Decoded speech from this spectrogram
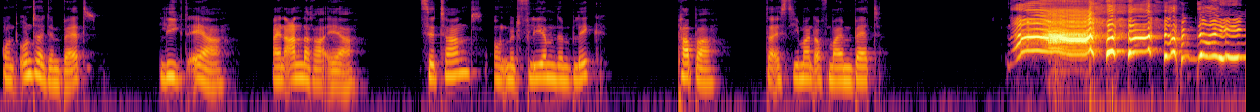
Und unter dem Bett liegt er, ein anderer er, zitternd und mit flehendem Blick. Papa, da ist jemand auf meinem Bett. Ah! I'm dying.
